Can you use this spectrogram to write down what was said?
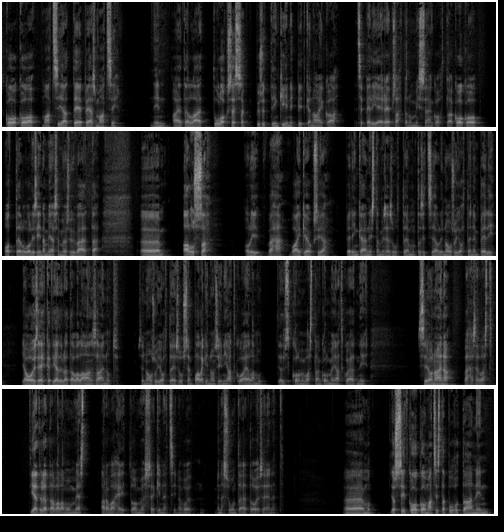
KK-matsi ja TPS-matsi, niin ajatellaan, että tuloksessa pysyttiin kiinni pitkän aikaa, että se peli ei repsahtanut missään kohtaa. KK-ottelu oli siinä mielessä myös hyvä, että ö, alussa oli vähän vaikeuksia pelin käynnistämisen suhteen, mutta sitten se oli nousujohteinen peli ja olisi ehkä tietyllä tavalla ansainnut se nousujohteisuus sen palkinnon siinä jatkoajalla, mutta tietysti kolme vastaan kolme jatkoajat, niin se on aina vähän sellaista tietyllä tavalla mun mielestä arvaheittoa myös sekin, että siinä voi mennä suuntaan ja toiseen. Että. Öö, mutta jos siitä KK-matsista puhutaan, niin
